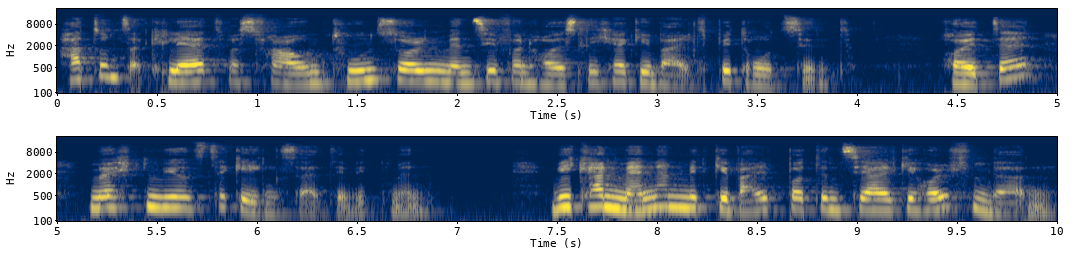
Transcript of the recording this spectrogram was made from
hat uns erklärt, was Frauen tun sollen, wenn sie von häuslicher Gewalt bedroht sind. Heute möchten wir uns der Gegenseite widmen. Wie kann Männern mit Gewaltpotenzial geholfen werden?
